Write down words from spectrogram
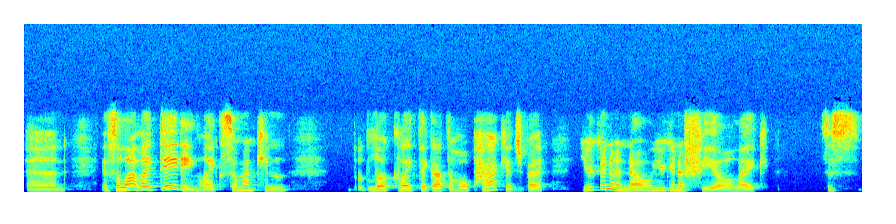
And it's a lot like dating. Like someone can look like they got the whole package, but you're going to know, you're going to feel like this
